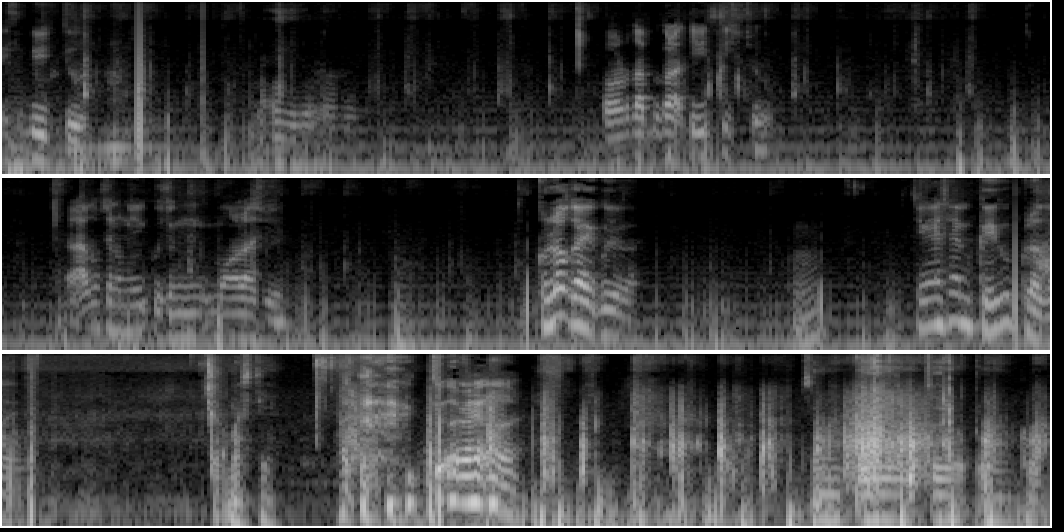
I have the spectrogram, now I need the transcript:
itu itu. Horor tapi kena titis, Cuk. Lah, Aku seneng iku sing molas sih. Gelok kayak gue ya. Hmm? Sing SMG iku gelok kayak. Gak mesti Aku opo kok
